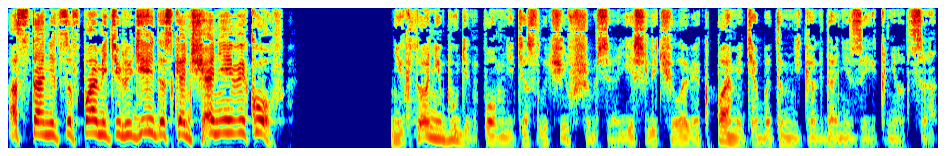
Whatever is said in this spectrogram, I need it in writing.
останется в памяти людей до скончания веков!» «Никто не будет помнить о случившемся, если человек память об этом никогда не заикнется»,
